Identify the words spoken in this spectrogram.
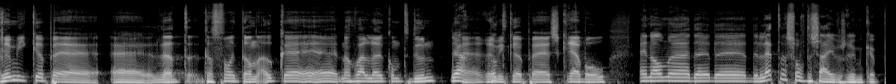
Rummy Cup, eh, eh, dat, dat vond ik dan ook eh, eh, nog wel leuk om te doen. Ja, Eh, Rummy dat- Cup, eh, Scrabble. En dan eh, de, de, de letters of de cijfers Rummy Cup?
